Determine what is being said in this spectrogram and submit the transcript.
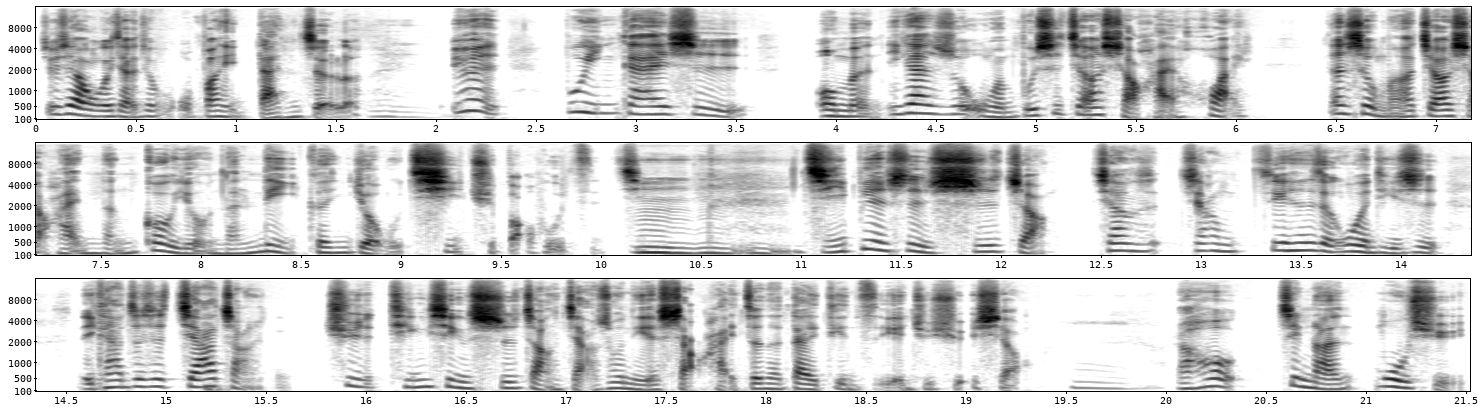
就像我讲，就我帮你担着了，因为不应该是我们，应该是说我们不是教小孩坏，但是我们要教小孩能够有能力跟勇气去保护自己。嗯嗯嗯，即便是师长，像像今天这个问题是，你看这是家长去听信师长讲说你的小孩真的带电子烟去学校，嗯，然后竟然默许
